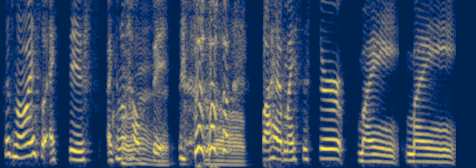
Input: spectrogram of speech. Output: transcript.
Because my mind's so active, I cannot help it. yeah. but I had my sister, my my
